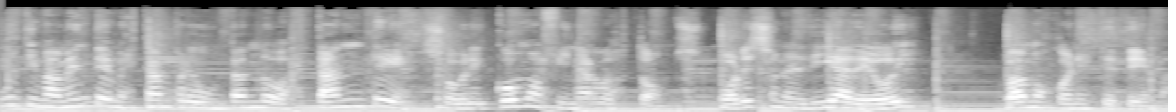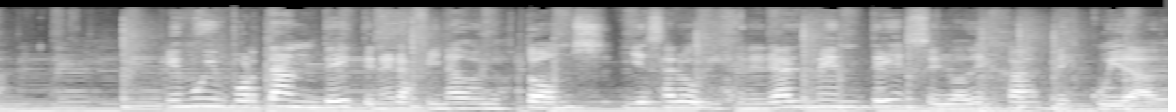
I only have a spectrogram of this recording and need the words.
Últimamente me están preguntando bastante sobre cómo afinar los toms, por eso en el día de hoy vamos con este tema. Es muy importante tener afinados los toms y es algo que generalmente se lo deja descuidado.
